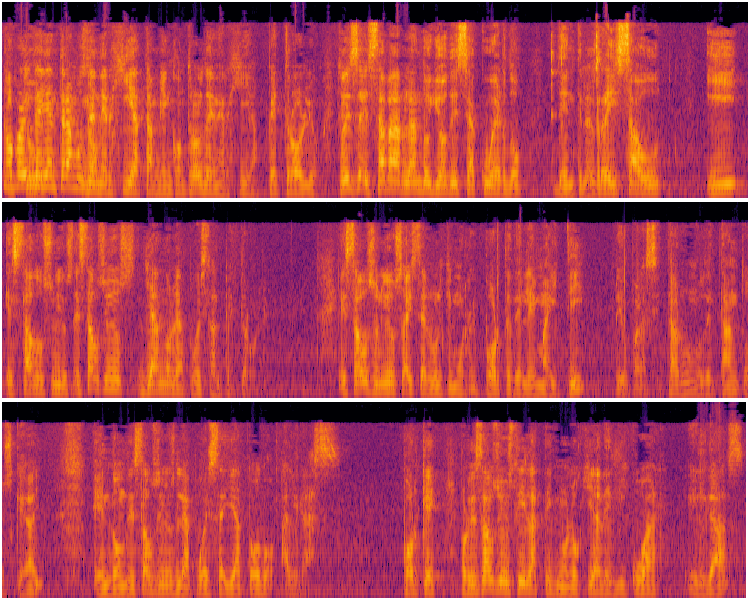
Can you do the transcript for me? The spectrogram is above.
No, ¿Y pero ahorita ya entramos de energía también, control de energía, petróleo. Entonces estaba hablando yo de ese acuerdo de entre el rey Saud y Estados Unidos. Estados Unidos ya no le apuesta al petróleo. Estados Unidos, ahí está el último reporte del MIT, digo, para citar uno de tantos que hay, en donde Estados Unidos le apuesta ya todo al gas. ¿Por qué? Porque Estados Unidos tiene la tecnología de licuar el gas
